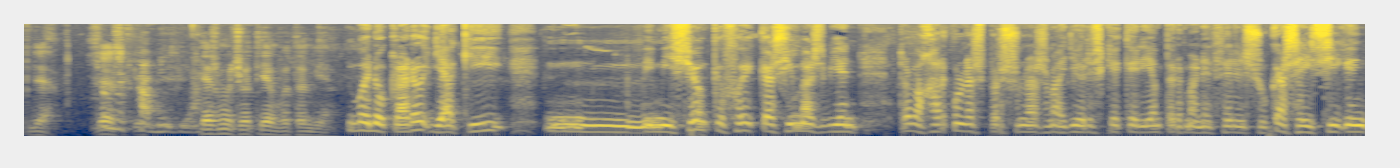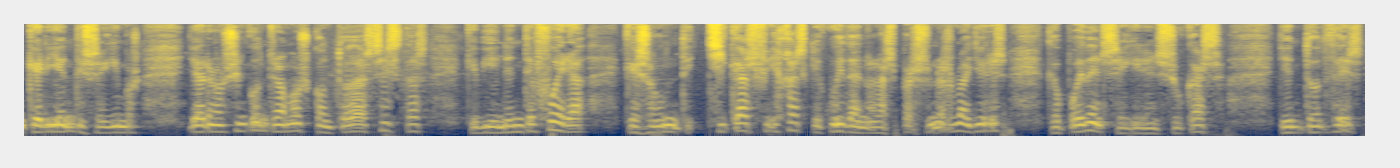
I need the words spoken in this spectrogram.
Ya. Somos es que, familia. que es mucho tiempo también. Bueno, claro, y aquí mmm, mi misión que fue casi más bien trabajar con las personas mayores que querían permanecer en su casa y siguen queriendo y seguimos. Y ahora nos encontramos con todas estas que vienen de fuera, que son chicas fijas que cuidan a las personas mayores que pueden seguir en su casa. Y entonces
